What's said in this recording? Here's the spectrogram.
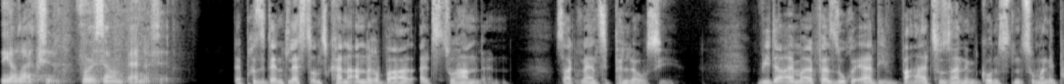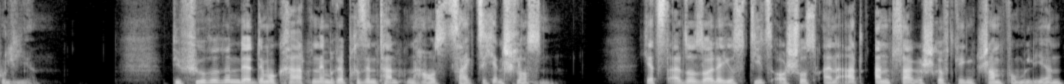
the election for his own benefit. Der Präsident lässt uns keine andere Wahl, als zu handeln, sagt Nancy Pelosi. Wieder einmal versuche er, die Wahl zu seinen Gunsten zu manipulieren. Die Führerin der Demokraten im Repräsentantenhaus zeigt sich entschlossen. Jetzt also soll der Justizausschuss eine Art Anklageschrift gegen Trump formulieren,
